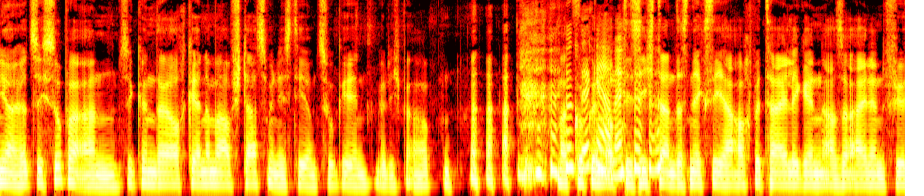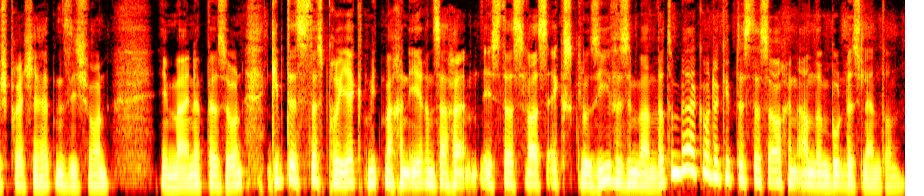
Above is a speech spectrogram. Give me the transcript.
Ja, hört sich super an. Sie können da auch gerne mal auf Staatsministerium zugehen, würde ich behaupten. mal gucken, ob die sich dann das nächste Jahr auch beteiligen. Also einen Fürsprecher hätten Sie schon in meiner Person. Gibt es das Projekt Mitmachen Ehrensache? Ist das was Exklusives in Baden-Württemberg oder gibt es das auch in anderen Bundesländern?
